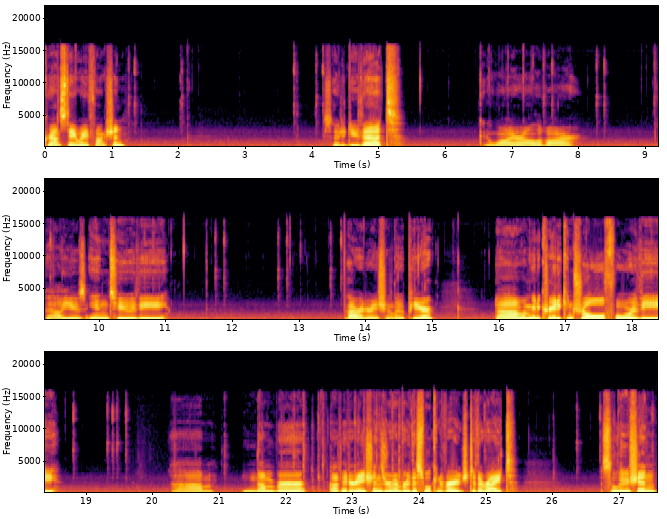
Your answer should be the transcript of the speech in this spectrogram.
ground state wave function. So to do that, I'm going to wire all of our values into the power iteration loop here. Um, I'm going to create a control for the um, number of iterations. Remember, this will converge to the right solution.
